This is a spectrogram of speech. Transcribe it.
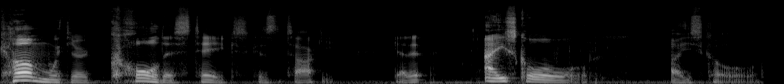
Come with your coldest takes because it's hockey. Get it? Ice cold. Ice cold.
